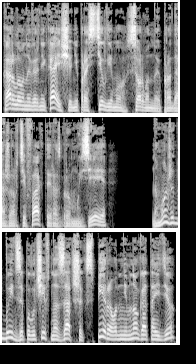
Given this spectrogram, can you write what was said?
Карлоу наверняка еще не простил ему сорванную продажу артефакта и разгром музея, но, может быть, заполучив назад Шекспира, он немного отойдет.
